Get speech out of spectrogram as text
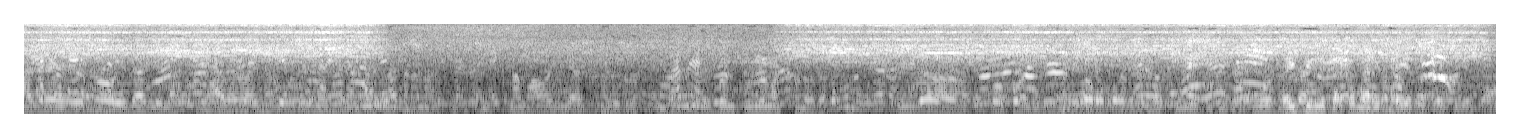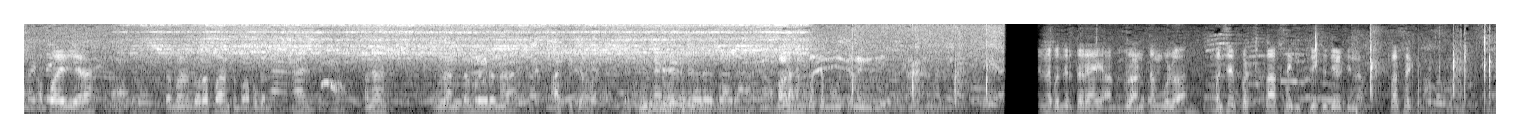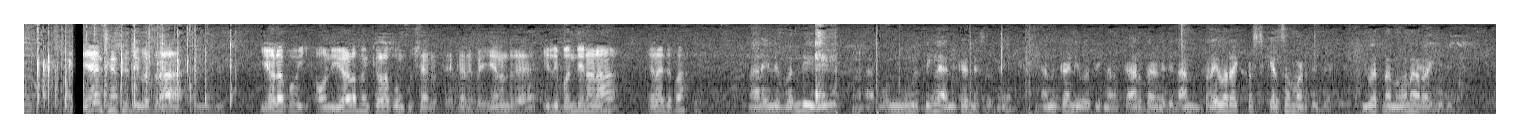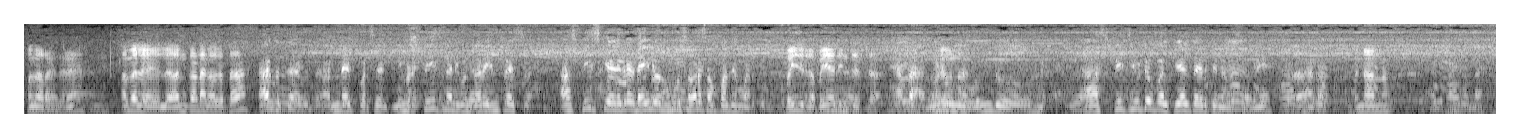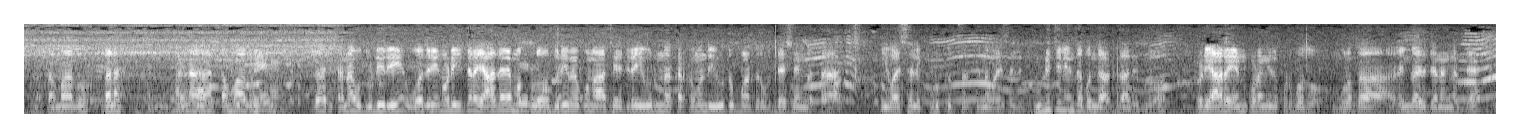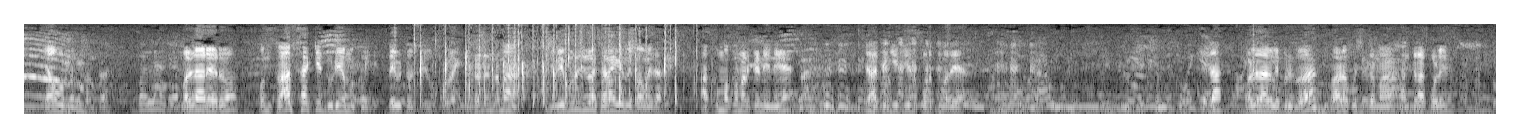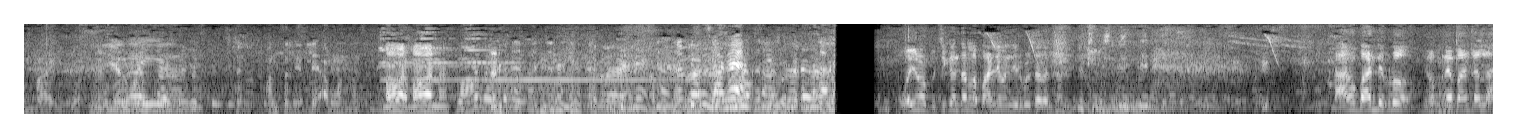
ಆದರೆ ಇನ್ನೂ ಇದಾಗಲಿಲ್ಲ. ಯಾವ್ಯಾವ ಎಲ್ಲ ಥರನೂ ನಮ್ಮ ಮಾವ ಇಲ್ಲಿ ಹಚ್ಕೊಂಡಿದ್ರು. ಬಂದು ಇಲ್ಲಿಗೆ ಬಂದು ಪೂಜೆ ಮಾಡಿಸ್ಕೊಂಡು ಈಗ ಕೋಪ ಆಗಿದೆ. ಕೋಪ ಆಗಿದೆ ಮೂರು ತಿಂಗಳು ಬಿದ್ದಿದೆ ಐದು ತಿಂಗಳು ಕರ್ಕೊಂಬಂದು ತಾಯಿ ಹತ್ರ ಅಂತ. ಅಪ್ಪ ಇದೆಯಾ? ತಮ್ಮ ದೊರಪ್ಪ ಅಂತ ಪಾಪದಲ್ಲಿ ಅಣ್ಣ ಇವ್ರು ಅಂತಂಬ ಇರೋಣ ಆಸ್ತಿ ಭಾಳ ಸಂತೋಷ ಮಗು ಚೆನ್ನಾಗಿರಲಿ ಬಂದಿರ್ತಾರೆ ಇಬ್ರು ಅಣ್ತಮ್ಗಳು ಒಂದ್ಸರಿ ಫಸ್ಟ್ ಕ್ಲಾಸ್ ಫ್ರೀ ಸುದ್ದಿ ಹೇಳ್ತೀನಿ ನಾನು. ಕ್ಲಾಸ್ ಹಾಕಿ ಏನು ಸುದ್ದಿ ಗೊತ್ತಾ? ಹೇಳಕ್ಕೂ, ಅವ್ನು ಹೇಳೋದನ್ನ ಕೇಳೋಕೆ ಒಂದು ಖುಷಿ ಆಗುತ್ತೆ. ಯಾಕಂದ್ರೆ ಏನಂದ್ರೆ, ಇಲ್ಲಿ ಬಂದಿನಣ್ಣ, ಏನಾಯ್ತಪ್ಪ? ನಾನು ಇಲ್ಲಿ ಬಂದಿದ್ದೀನಿ. ಒಂದು ಮೂರು ತಿಂಗಳು ಅನ್ಕೊಂಡೆ ಅನ್ಕಂಡು ಅನ್ಕೊಂಡು ಇವತ್ತಿಗೆ ನಾನು ಕಾರ್ ತಗೊಂಡಿದ್ದೀನಿ. ನಾನು ಡ್ರೈವರ್ ಆಗಿ ಫಸ್ಟ್ ಕೆಲಸ ಮಾಡ್ತಿದ್ದೆ. ಇವತ್ತು ನಾನು ಓನರ್ ಆಗಿದ್ದೀನಿ. ಬಂದಾರ ಇದ್ದಾನೆ. ಆಮೇಲೆ ಇಲ್ಲಿ ಅನ್ಕೊಂಡಂಗೆ ಆಗುತ್ತಾ? ಆಗುತ್ತೆ ಆಗುತ್ತೆ. Hundred percent. ನಿಮ್ಮ ಸ್ಪೀಚ್ ನನಗೆ ಒಂಥರ ಇಂಪ್ರೆಸ್ ಆ ಸ್ಪೀಚ್ ಕೇಳಿದ್ರೆ ಡೈಲಿ ಒಂದು ಮೂರು ಸಾವಿರ ಸಂಪಾದನೆ ಮಾಡ್ತೀನಿ. ಬೈದಿರ ಬೈಯೋದು ಇಂಟ್ರೆಸ್ಟ್ ಅಲ್ಲ ನೀವು ಒಂದು ಆ ಸ್ಪೀಚ್ ಯೂಟ್ಯೂಬಲ್ಲಿ ಕೇಳ್ತಾ ಇರ್ತೀನಲ್ಲ ಸ್ವಾಮಿ. ಅಣ್ಣ ಅಣ್ಣ. ತಮ್ಮ ಆಗು ಬಲ ಅಣ್ಣ ತಮ್ಮ ಆಗ್ರಿ ಚೆನ್ನಾಗಿ ದುಡಿರಿ ಓದ್ರಿ. ನೋಡಿ ಈ ಥರ ಯಾವ್ದಾರೆ ಮಕ್ಕಳು ದುಡಿಬೇಕು ಅನ್ನೋ ಆಸೆ ಇದ್ರೆ ಇವ್ರನ್ನ ಕರ್ಕೊಂಬಂದು ಯೂಟ್ಯೂಬ್ ಮಾಡ್ತಿರೋ ಉದ್ದೇಶ ಹೆಂಗ್ ಗೊತ್ತಾ ಈ ವಯಸ್ಸಲ್ಲಿ ಕುಡುಕದ ಸತ್ತಿನ ವಯಸ್ಸಲ್ಲಿ ದುಡಿತೀನಿ ಅಂತ ಬಂದು ಇಬ್ರು. ನೋಡಿ ಯಾರೋ ಹೆಣ್ಣು ಕೊಡಂಗಿದ್ರು ಕೊಡ್ಬೋದು. ಮೂಲತಃ ಲಿಂಗಾಯತ ಜನಾಂಗಂತೆ. ಯಾವ ಊರು ಅಂತ? ಬಳ್ಳಾರಿಯವರು. ಒಂದು ಕ್ಲಾಸ್ ಹಾಕಿ ದುಡಿಯೋ ಮಕ್ಕಳಿಗೆ ದಯವಿಟ್ಟು ಉಪಯೋಗಿ ನೋಡಿ ನಮ್ಮ ನೀವಿಬ್ರು ಜೀವನ ಚೆನ್ನಾಗಿರಲಿ ಬಾಮಿದ ಅಕ್ಕ ಮಕ್ಕಳು ಮಾಡ್ಕೊಂಡಿನಿ. ಜಾತಿ ಗೀತಿ ಇದಾ ಒಳ್ಳೇದಾಗಲಿ ಇಬ್ರಿಗೂ ಭಾಳ ಖುಷಿ ತಮ್ಮ. ಅಂತರ ಹಾಕೊಳ್ಳಿ ಮನ್ಸಲ್ಲಿ ಇರಲಿ ಅಮ್ಮನ ಮನ್ಸಲ್ಲಿ. ಮಾವ ಮಾವನ? ಒಯ್ ನೋಡ್ಬು ಚಿಕನ್ ತರಲ್ಲ ಬಾಂಡೆ ಬಂದು ಇರ್ಬಿಡ್ತಾರೆ ಅಂತ. ನಾನು ಬಾಂಡೆ ಬಿಡು ಒಬ್ಬನೇ ಬಾಂಡೆ ಅಲ್ಲ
